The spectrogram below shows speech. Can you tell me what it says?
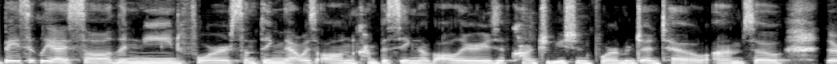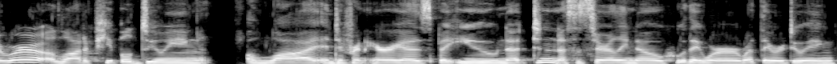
basically I saw the need for something that was all encompassing of all areas of contribution for Magento. Um, so there were a lot of people doing a lot in different areas, but you didn't necessarily know who they were, what they were doing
